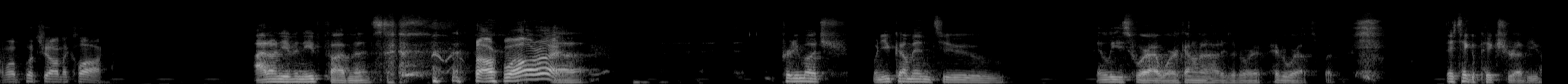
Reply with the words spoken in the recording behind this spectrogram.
I'm going to put you on the clock. I don't even need five minutes. well, all right. Uh, pretty much when you come into, at least where I work, I don't know how it is everywhere, everywhere else, but they take a picture of you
